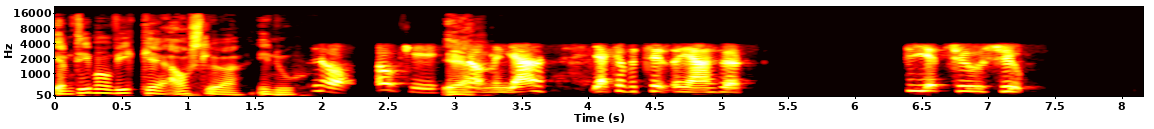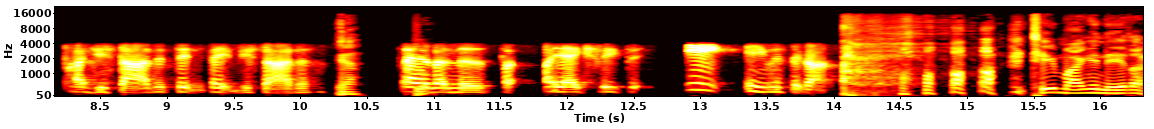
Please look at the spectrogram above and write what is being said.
Jamen, det må vi ikke uh, afsløre endnu. Nå, okay. Ja. Nå, men jeg, jeg kan fortælle dig, at jeg har hørt 24-7 fra de startede, den dag de startede. Ja. Der har jeg været med, og jeg har ikke svigtet én eneste gang. det er mange nætter.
